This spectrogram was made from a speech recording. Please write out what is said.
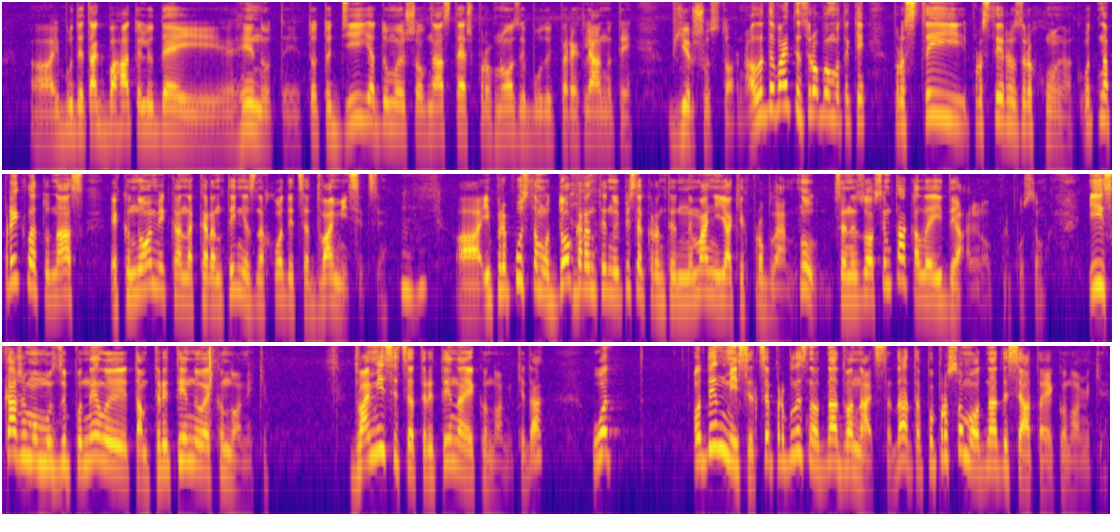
і буде так багато людей гинути, то тоді я думаю, що в нас теж прогнози будуть переглянути в гіршу сторону. Але давайте зробимо такий простий, простий розрахунок. От, наприклад, у нас економіка на карантині знаходиться два місяці. А, і припустимо, до карантину і після карантину немає ніяких проблем. Ну, це не зовсім так, але ідеально, припустимо. І скажімо, ми зупинили там третину економіки. Два місяці третина економіки. Да? От один місяць це приблизно одна дванадцята, да? по-простому одна десята економіки.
